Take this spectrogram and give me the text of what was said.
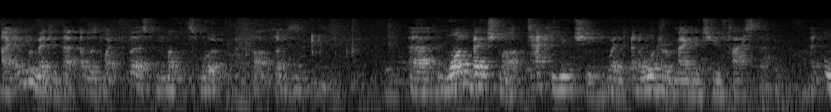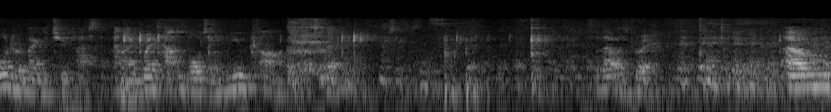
I implemented that, that was my first month's work at. Uh, one benchmark, Takeuchi, went an order of magnitude faster. An order of magnitude faster. And I went out and bought a new car. So that was great. Um,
